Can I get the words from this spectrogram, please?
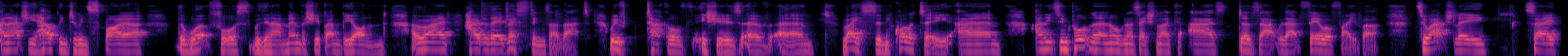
and actually helping to inspire the workforce within our membership and beyond around how do they address things like that. We've tackled issues of um, race and equality. Um, and it's important that an organisation like ours does that without fear or favour to actually say,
